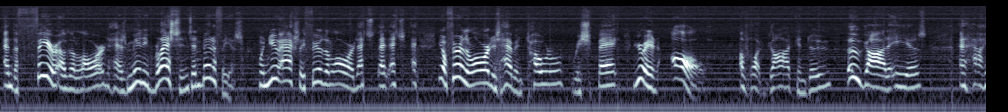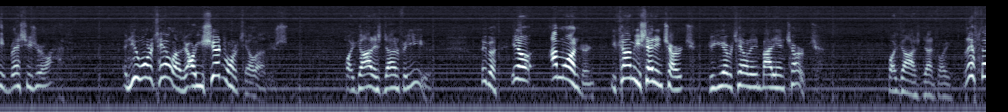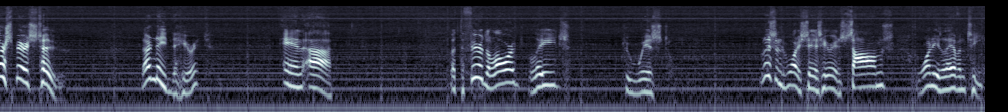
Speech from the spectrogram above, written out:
and the fear of the Lord has many blessings and benefits. When you actually fear the Lord, that's that, that's you know, fearing the Lord is having total respect. You're in awe of what God can do, who God is, and how He blesses your life. And you want to tell others, or you should want to tell others, what God has done for you. People, you know, I'm wondering, you come, you sit in church, do you ever tell anybody in church what God's done for you? Lift their spirits too. They're needing to hear it. And, uh, but the fear of the Lord leads to wisdom. Listen to what it says here in Psalms 111.10.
